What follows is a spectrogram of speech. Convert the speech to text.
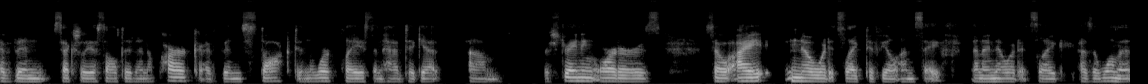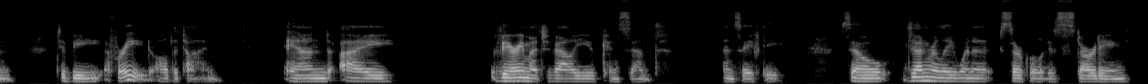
I've been sexually assaulted in a park. I've been stalked in the workplace and had to get um, restraining orders. So I know what it's like to feel unsafe. And I know what it's like as a woman to be afraid all the time. And I very much value consent and safety. So generally, when a circle is starting,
